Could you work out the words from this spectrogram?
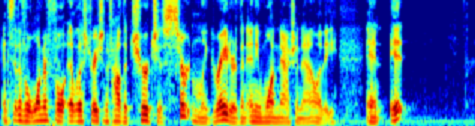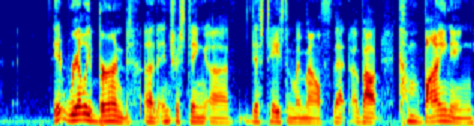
instead of a wonderful illustration of how the church is certainly greater than any one nationality. And it it really burned an interesting uh, distaste in my mouth that about combining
